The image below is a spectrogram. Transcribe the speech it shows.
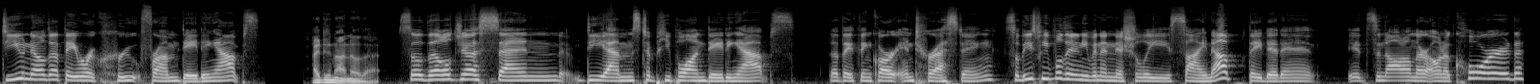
Do you know that they recruit from dating apps? I did not know that. So they'll just send DMs to people on dating apps that they think are interesting. So these people didn't even initially sign up. They didn't, it's not on their own accord.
